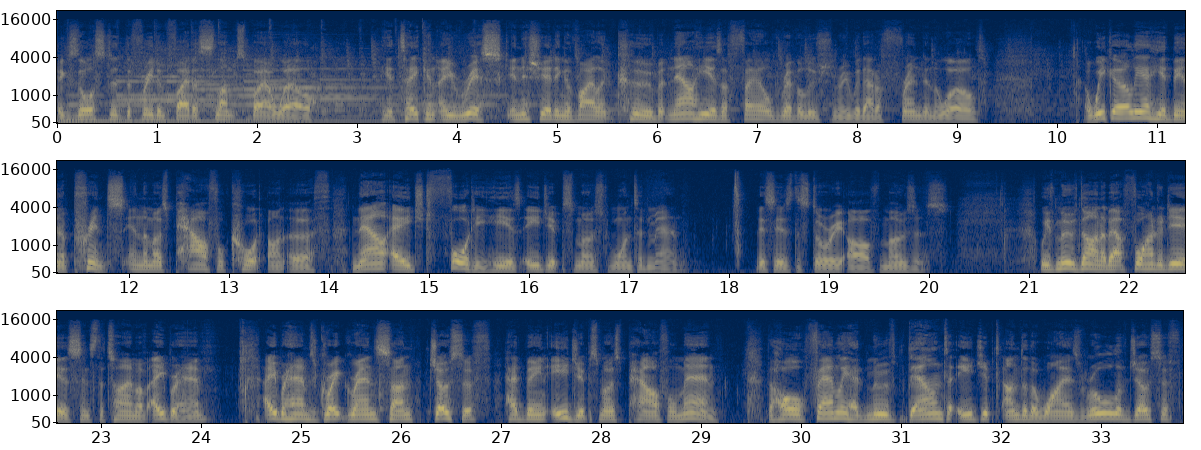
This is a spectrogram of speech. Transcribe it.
Exhausted, the freedom fighter slumps by a well. He had taken a risk initiating a violent coup, but now he is a failed revolutionary without a friend in the world. A week earlier, he had been a prince in the most powerful court on earth. Now, aged 40, he is Egypt's most wanted man. This is the story of Moses. We've moved on about 400 years since the time of Abraham. Abraham's great grandson, Joseph, had been Egypt's most powerful man. The whole family had moved down to Egypt under the wise rule of Joseph.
